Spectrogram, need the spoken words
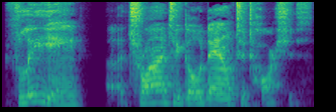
fleeing, uh, trying to go down to Tarshish.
